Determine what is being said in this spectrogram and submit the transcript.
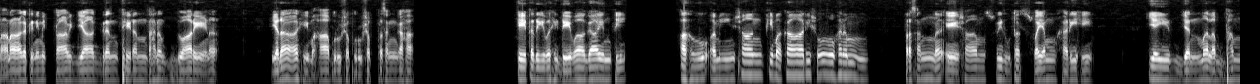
नानागतिनिमित्ताविद्याग्रन्थिरन्धनद्वारेण यदा हि महापुरुषपुरुषप्रसङ्गः एतदेव हि देवा गायन्ति अहो अमीषाम् किमकारिशोभनम् प्रसन्न एषाम् स्विदुतः स्वयम् हरिः यैर्जन्मलब्धम्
